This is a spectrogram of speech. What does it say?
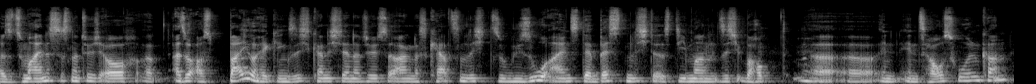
Also zum einen ist es natürlich auch, äh, also aus Biohacking-Sicht kann ich dir natürlich sagen, dass Kerzenlicht sowieso eins der besten Lichter ist, die man sich überhaupt äh, äh in, ins Haus holen kann.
